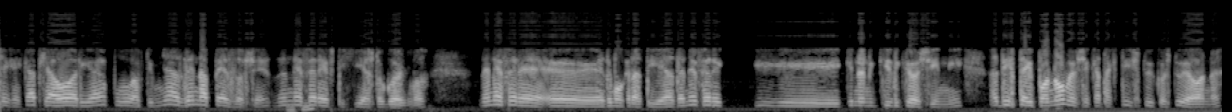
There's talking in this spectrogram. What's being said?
σε κάποια όρια που από τη μια δεν απέδωσε, δεν έφερε ευτυχία στον κόσμο, δεν έφερε ε, δημοκρατία, δεν έφερε κοινωνική δικαιοσύνη, αντίθετα υπονόμευσε κατακτήσεις του 20ου αιώνα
